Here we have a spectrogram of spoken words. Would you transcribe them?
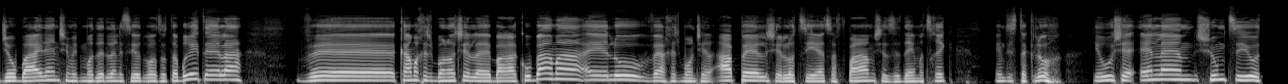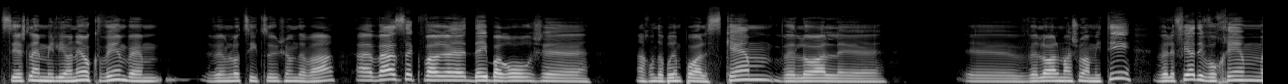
ג'ו ביידן, שמתמודד לנשיאות בארצות הברית, העלה, וכמה חשבונות של ברק אובמה העלו, והחשבון של אפל, שלא צייץ אף פעם, שזה די מצחיק. אם תסתכלו, תראו שאין להם שום ציוץ, יש להם מיליוני עוקבים והם, והם לא צייצו שום דבר. ואז זה כבר די ברור שאנחנו מדברים פה על סכם ולא על... ולא על משהו אמיתי, ולפי הדיווחים,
